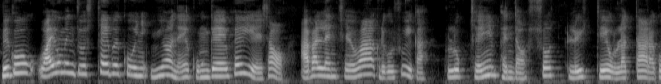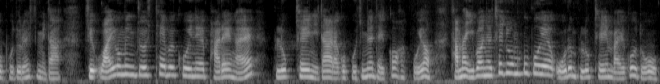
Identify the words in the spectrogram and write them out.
미국 와이오밍주 스테이블코인 위원회 공개 회의에서 아발렌체와 그리고 수위가 블록체인 벤더 숏 리스트에 올랐다라고 보도를 했습니다. 즉 와이오밍주 스테이블코인을 발행할 블록체인이다라고 보시면 될 것 같고요. 다만 이번에 최종 후보에 오른 블록체인 말고도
